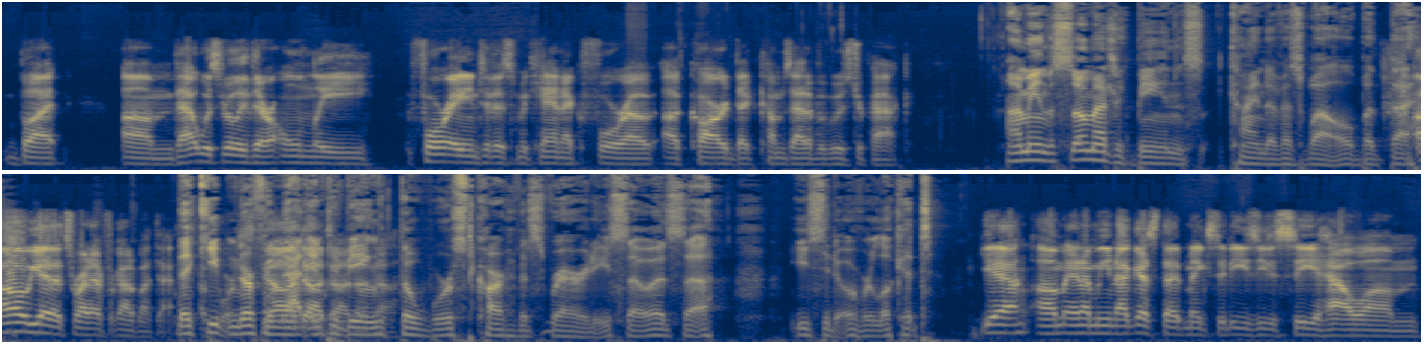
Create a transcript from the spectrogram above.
but um, that was really their only foray into this mechanic for a, a card that comes out of a booster pack. I mean, the Sow Magic Beans kind of as well, but that. Oh yeah, that's right. I forgot about that. They keep nerfing duh, that duh, into duh, being the worst card of its rarity, so it's uh, easy to overlook it. Yeah, um, and I mean, I guess that makes it easy to see how um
